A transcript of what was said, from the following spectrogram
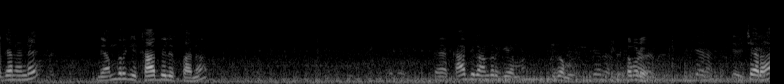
ఓకేనండి? మీ అందరికీ కాపీలు ఇస్తాను. కాపీలు అందరికీ అమ్మా ఇదమ్మా తమ్ముడు. ఇచ్చారా?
